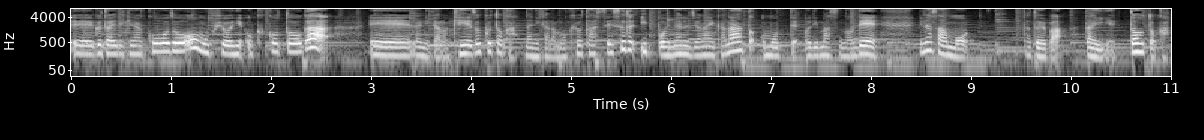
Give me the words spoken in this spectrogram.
えー、具体的な行動を目標に置くことが、えー、何かの継続とか何かの目標を達成する一歩になるんじゃないかなと思っておりますので皆さんも例えばダイエットとか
